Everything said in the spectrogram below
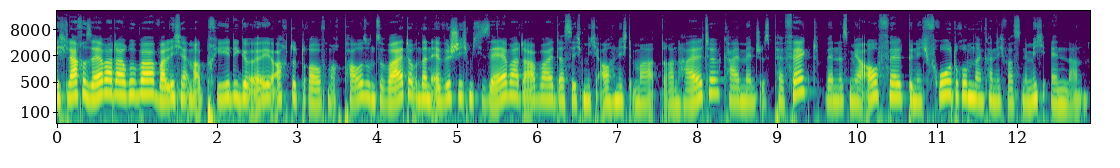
ich lache selber darüber, weil ich ja immer predige, ey, achtet drauf, mach Pause und so weiter. Und dann erwische ich mich selber dabei, dass ich mich auch nicht immer dran halte. Kein Mensch ist perfekt. Wenn es mir auffällt, bin ich froh drum, dann kann ich was nämlich ändern.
